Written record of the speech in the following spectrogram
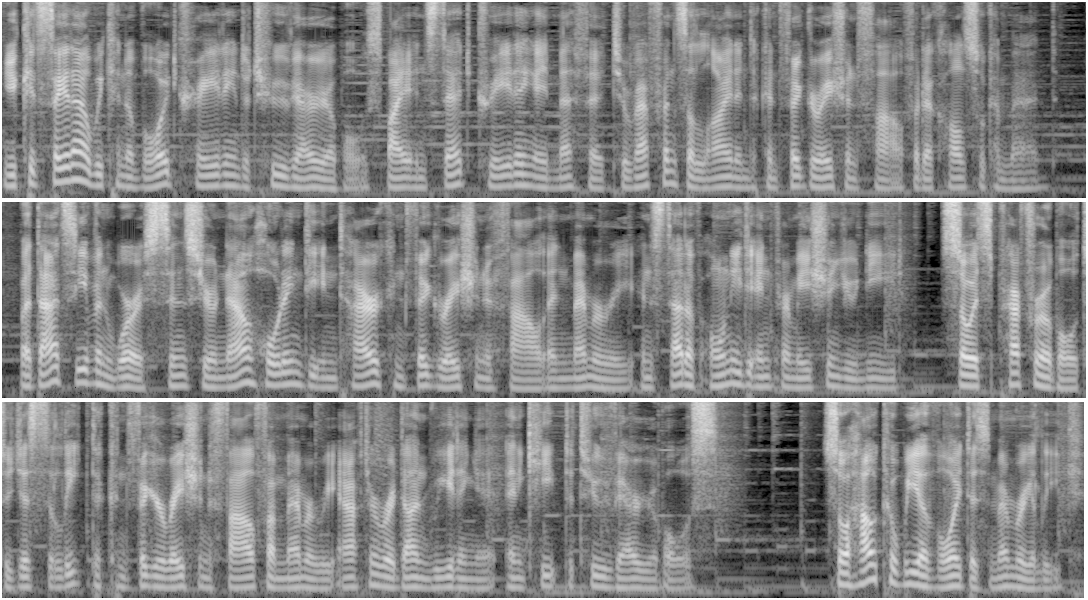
You could say that we can avoid creating the two variables by instead creating a method to reference a line in the configuration file for the console command. But that's even worse since you're now holding the entire configuration file in memory instead of only the information you need so it's preferable to just delete the configuration file from memory after we're done reading it and keep the two variables. So how could we avoid this memory leak?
